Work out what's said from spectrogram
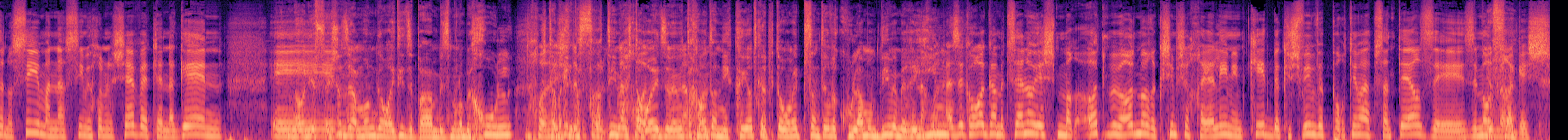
הנוסעים, הנוסעים יכולים לשבת, לנגן. אה, מאוד יפה, יש את זה המון, גם ראיתי את זה פעם בזמנו בחו"ל. נכון, שאתה יש מכיר את את זה בחו"ל, הסרטים, שאתה נכון, רואה את זה באמת נכון. תחנות הניקיות, כאלה פתאום עומד פסנתר וכולם עומדים ומריעים. נכון, אז זה קורה גם אצלנו, יש מראות מאוד מרגשים של חיילים עם קיטבק יושבים ופורטים על הפסנתר, זה, זה מאוד יפה. מרגש.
